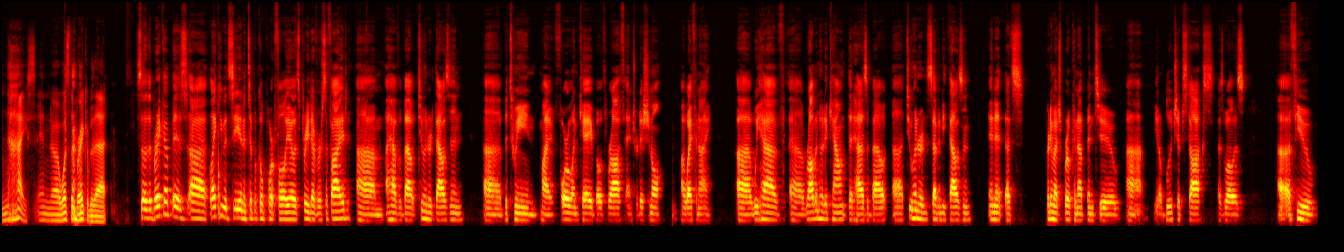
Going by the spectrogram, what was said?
Nice. And uh, what's the breakup of that? So the breakup is uh, like you would see in a typical portfolio. It's pretty diversified. Um, I have about two hundred thousand uh, between my four hundred one k, both Roth and traditional. My wife and I. Uh, we have a Robinhood account that has about uh, two hundred seventy thousand in it. That's pretty much broken up into uh, you know blue chip stocks as well as uh, a few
